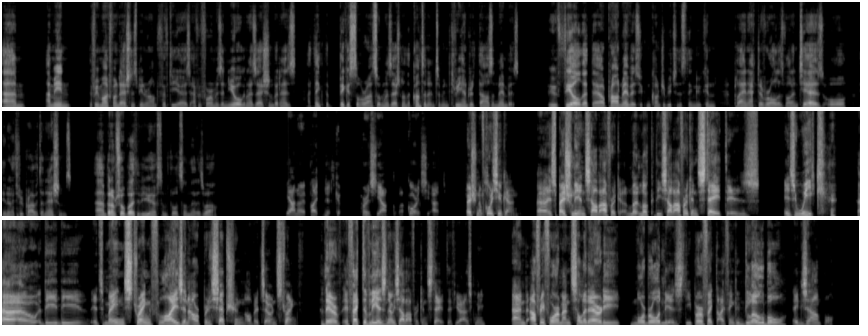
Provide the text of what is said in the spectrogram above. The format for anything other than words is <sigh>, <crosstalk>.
Um, I mean, the Free Market Foundation has been around 50 years. AfriForum is a new organization, but has, I think, the biggest civil rights organization on the continent. I mean, 300,000 members who feel that they are proud members who can contribute to this thing, who can play an active role as volunteers or, you know, through private donations. Um, but I'm sure both of you have some thoughts on that as well. Yeah, no, if I just go course, yeah, of course, yeah. Question, of course you can, uh, especially in South Africa. L- look, the South African state is is weak. <laughs> uh, the the its main strength lies in our perception of its own strength. There effectively is no South African state, if you ask me. And AfriForum and Solidarity more broadly is the perfect, I think, global example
